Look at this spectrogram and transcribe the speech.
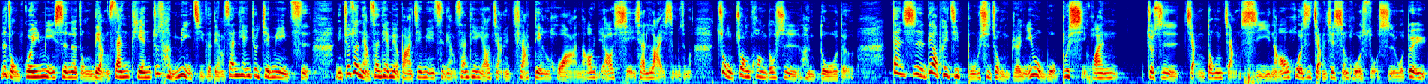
那种闺蜜，是那种两三天就是很密集的，两三天就见面一次。你就算两三天没有办法见面一次，两三天也要讲一下电话，然后也要写一下赖什么什么，这种状况都是很多的。但是廖佩基不是这种人，因为我不喜欢。就是讲东讲西，然后或者是讲一些生活琐事，我对于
